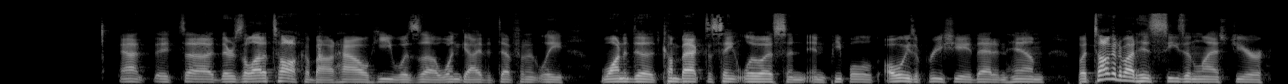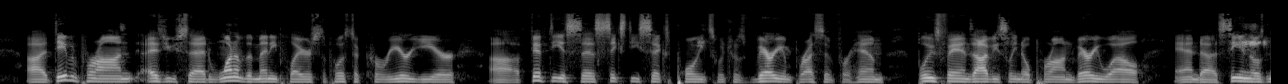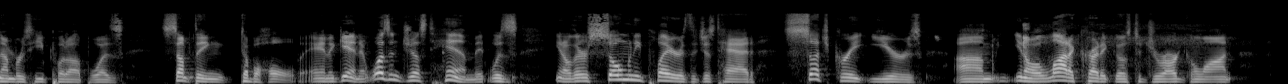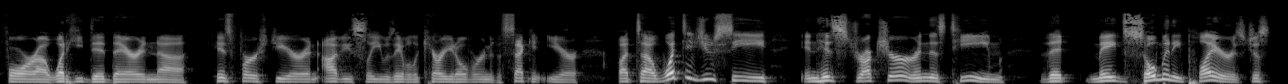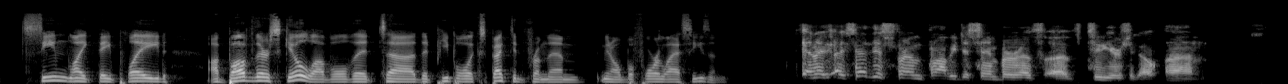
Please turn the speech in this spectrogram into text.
Yeah, it uh, there's a lot of talk about how he was uh, one guy that definitely wanted to come back to St. Louis, and and people always appreciate that in him. But talking about his season last year, uh, David Perron, as you said, one of the many players to post a career year, uh, 50 assists, 66 points, which was very impressive for him. Blues fans obviously know Perron very well, and uh, seeing those numbers he put up was something to behold. And again, it wasn't just him; it was you know, there's so many players that just had such great years. Um, you know, a lot of credit goes to Gerard Gallant for uh, what he did there in uh, his first year, and obviously he was able to carry it over into the second year. But uh, what did you see in his structure or in this team that made so many players just seem like they played above their skill level that uh, that people expected from them, you know, before last season? and I, I said this from probably December of, of two years ago. Um,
